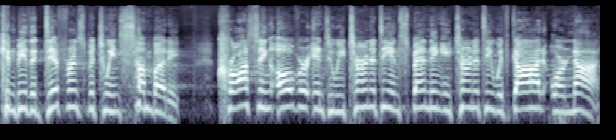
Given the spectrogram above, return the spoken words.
can be the difference between somebody crossing over into eternity and spending eternity with God or not.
